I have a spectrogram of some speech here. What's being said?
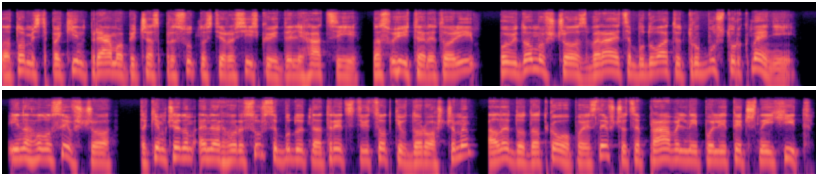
Натомість Пекін прямо під час присутності російської делегації на своїй території повідомив, що збирається будувати трубу з Туркменії, і наголосив, що таким чином енергоресурси будуть на 30% дорожчими, але додатково пояснив, що це правильний політичний хід.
